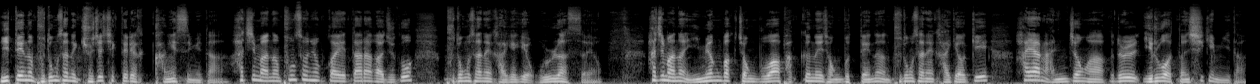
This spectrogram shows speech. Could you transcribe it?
이때는 부동산의 규제책들이 강했습니다. 하지만은 풍선 효과에 따라 가지고 부동산의 가격이 올랐어요. 하지만은 이명박 정부와 박근혜 정부 때는 부동산의 가격이 하향 안정화를 이루었던 시기입니다.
